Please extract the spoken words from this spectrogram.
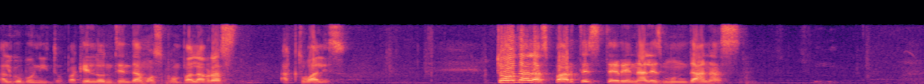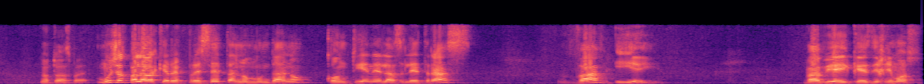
algo bonito, para que lo entendamos con palabras actuales. Todas las partes terrenales mundanas, no todas, muchas palabras que representan lo mundano, contienen las letras Vav y Ei. Vav y Ei, ¿qué es, dijimos?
